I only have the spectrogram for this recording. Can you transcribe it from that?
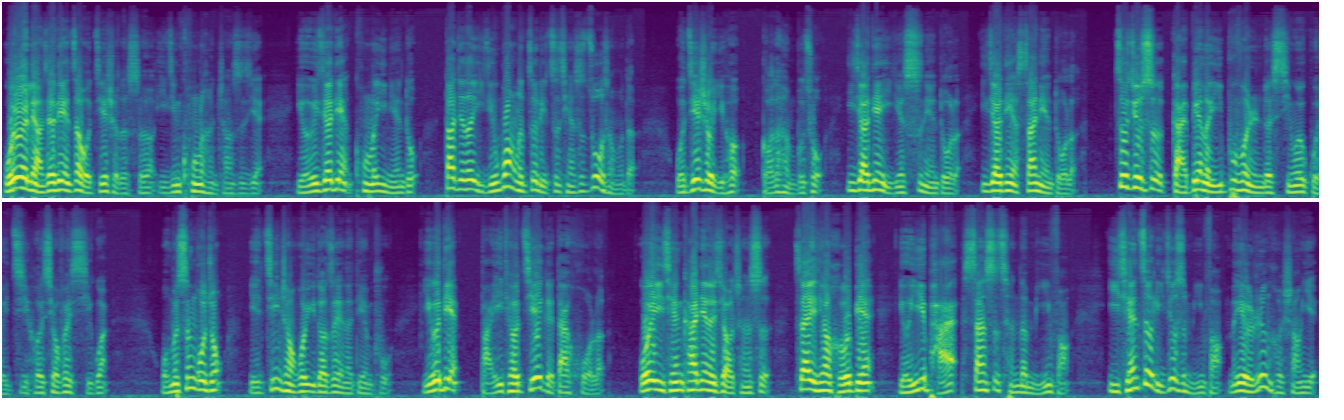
我有两家店，在我接手的时候已经空了很长时间，有一家店空了一年多，大家都已经忘了这里之前是做什么的。我接手以后搞得很不错，一家店已经四年多了，一家店三年多了。这就是改变了一部分人的行为轨迹和消费习惯。我们生活中也经常会遇到这样的店铺，一个店把一条街给带火了。我以前开店的小城市，在一条河边有一排三四层的民房。以前这里就是民房，没有任何商业。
